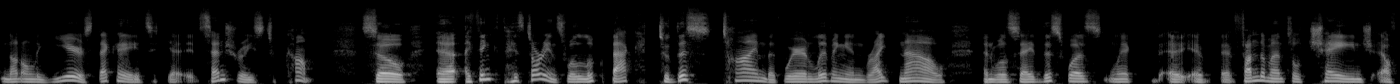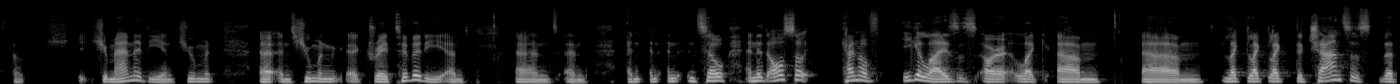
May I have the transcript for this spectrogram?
not only years, decades, centuries to come? So uh, I think historians will look back to this time that we're living in right now and will say this was like a, a, fundamental change of, of humanity and human uh, and human uh, creativity and, and and and and and and so and it also kind of equalizes or like um um like like like the chances that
